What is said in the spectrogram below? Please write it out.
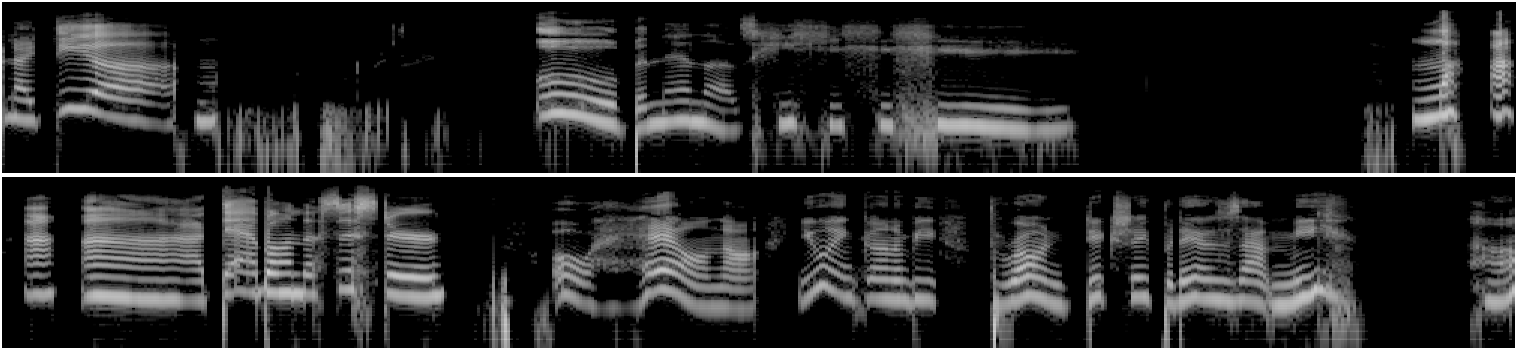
an idea. What do I say? Ooh, bananas. Hee hee hee hee. Ah, ah, ah. Dab on the sister. Oh, hell no. You ain't gonna be throwing dick shaped bananas at me. Huh?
